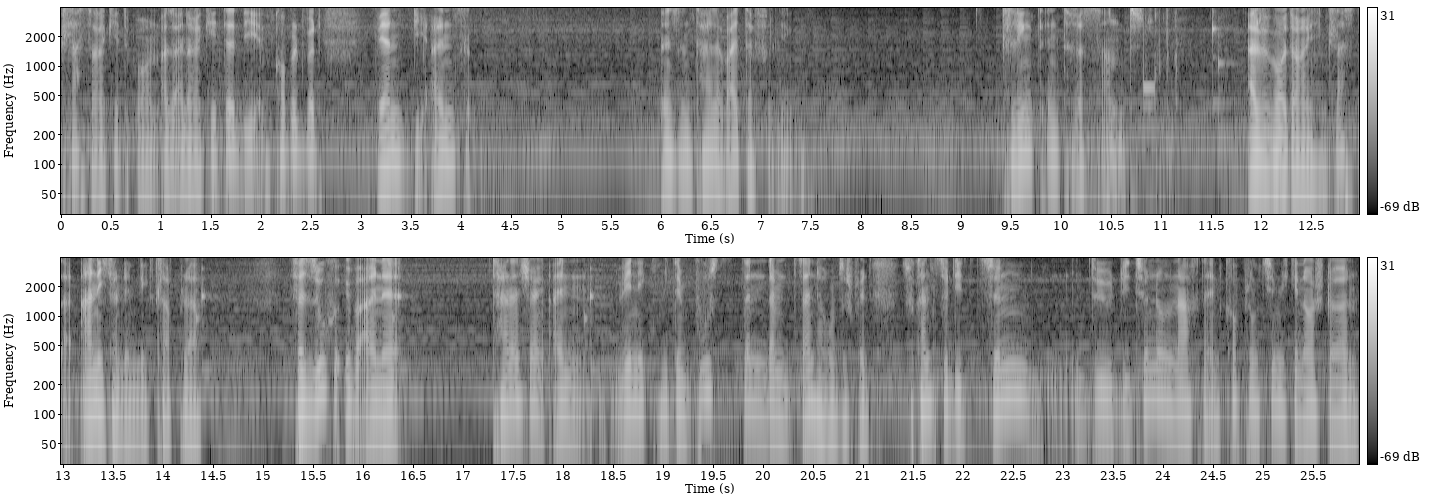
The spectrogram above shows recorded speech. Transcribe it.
Clusterrakete bauen. Also eine Rakete, die entkoppelt wird, während die Einzel einzelnen Teile weiterfliegen. Klingt interessant. Also wir bauen doch eigentlich einen Cluster. Ah, ich kann den Klappler. Versuche über eine Teileinstellung ein wenig mit dem Boost in deinem Design herumzuspielen. So kannst du die, Zünd du die Zündung nach der Entkopplung ziemlich genau steuern.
